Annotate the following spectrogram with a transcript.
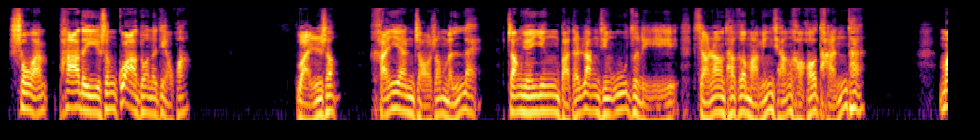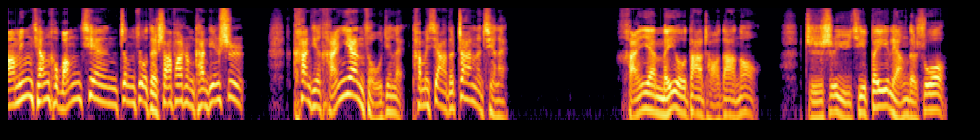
说完，啪的一声挂断了电话。晚上，韩燕找上门来。张元英把他让进屋子里，想让他和马明强好好谈谈。马明强和王倩正坐在沙发上看电视，看见韩燕走进来，他们吓得站了起来。韩燕没有大吵大闹，只是语气悲凉的说：“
